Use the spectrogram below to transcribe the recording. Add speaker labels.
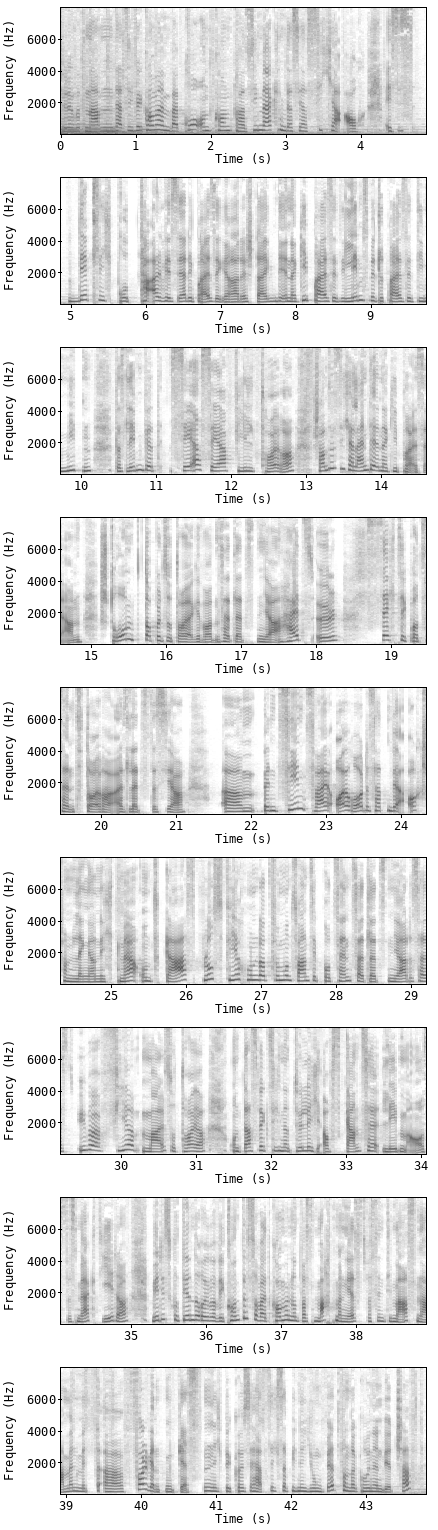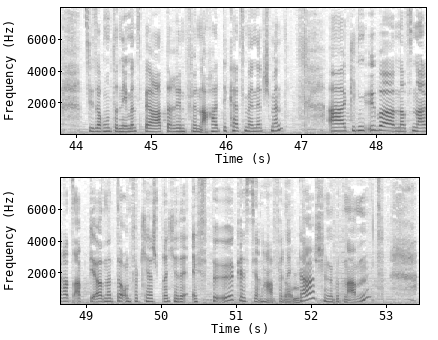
Speaker 1: Schönen guten Abend, herzlich willkommen bei Pro und Contra. Sie merken das ja sicher auch. Es ist wirklich brutal, wie sehr die Preise gerade steigen. Die Energiepreise, die Lebensmittelpreise, die Mieten. Das Leben wird sehr, sehr viel teurer. Schauen Sie sich allein die Energiepreise an. Strom doppelt so teuer geworden seit letztem Jahr. Heizöl 60 Prozent teurer als letztes Jahr. Ähm, Benzin 2 Euro, das hatten wir auch schon länger nicht mehr. Und Gas plus 425 Prozent seit letztem Jahr. Das heißt über viermal so teuer. Und das wirkt sich natürlich aufs ganze Leben aus. Das merkt jeder. Wir diskutieren darüber, wie konnte es so weit kommen und was macht man jetzt? Was sind die Maßnahmen mit äh, folgenden Gästen? Ich begrüße herzlich Sabine Jungwirth von der Grünen Wirtschaft. Sie ist auch Unternehmensberaterin für Nachhaltigkeitsmanagement. Äh, gegenüber Nationalratsabgeordneter und Verkehrssprecher der FPÖ, Christian Hahn. Hafenecker. Schönen guten Abend.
